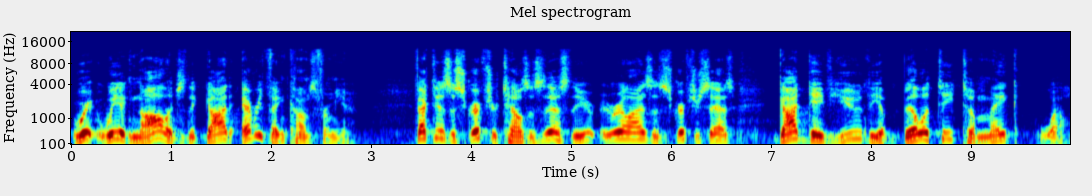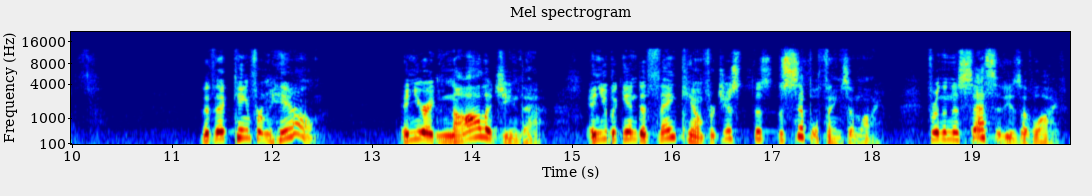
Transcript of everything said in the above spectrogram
we we acknowledge that God, everything comes from you. In fact, as the scripture tells us this, do you realize that the scripture says God gave you the ability to make wealth. That that came from Him. And you're acknowledging that. And you begin to thank Him for just the, the simple things in life, for the necessities of life,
